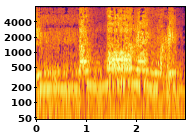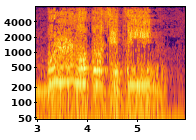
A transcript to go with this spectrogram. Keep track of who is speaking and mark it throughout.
Speaker 1: even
